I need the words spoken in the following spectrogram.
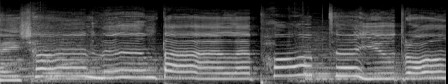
ให้ฉันลืมตาและพบเธออยู่ตรง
